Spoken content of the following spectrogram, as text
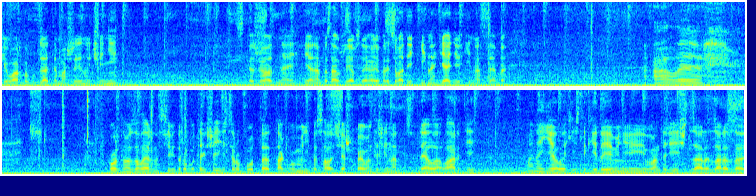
чи варто купляти машину, чи ні. Скажу одне, я написав, що я встигаю працювати і на дядю, і на себе. Але в кожного в залежності від роботи. Якщо є робота, так, бо мені писали, що я шукаю вантажі на Дела, Ларді. У мене є логіст, який дає мені вантажі. Зараз, зараз за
